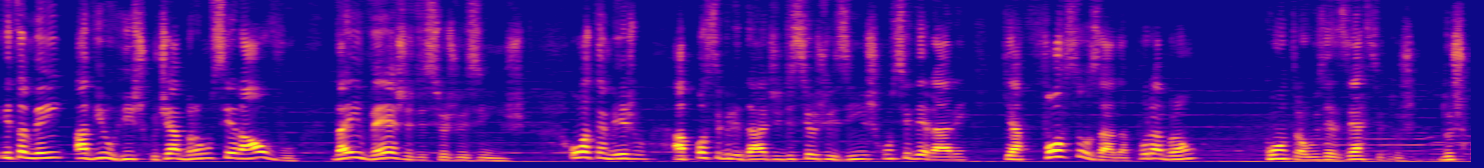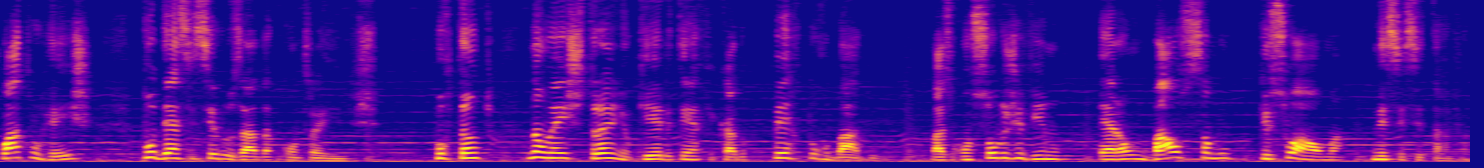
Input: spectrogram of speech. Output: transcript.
E também havia o risco de Abrão ser alvo da inveja de seus vizinhos, ou até mesmo a possibilidade de seus vizinhos considerarem que a força usada por Abrão contra os exércitos dos quatro reis pudesse ser usada contra eles. Portanto, não é estranho que ele tenha ficado perturbado, mas o consolo divino era um bálsamo que sua alma necessitava.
